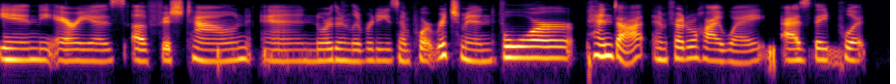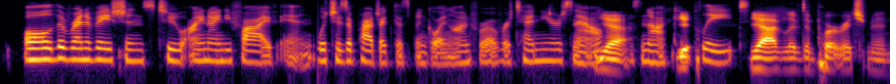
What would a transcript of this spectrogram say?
in the areas of Fishtown and Northern Liberties and Port Richmond for PennDOT and Federal Highway as they mm. put all the renovations to I 95 in, which is a project that's been going on for over 10 years now. Yeah. It's not complete. Yeah, I've lived in Port Richmond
